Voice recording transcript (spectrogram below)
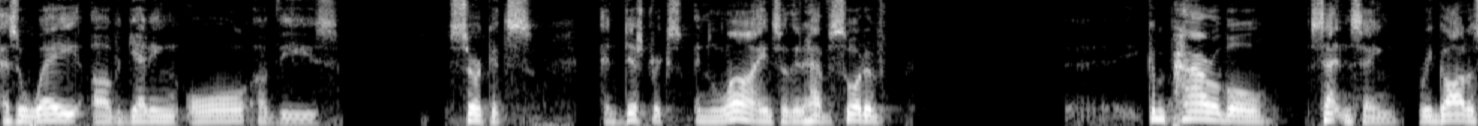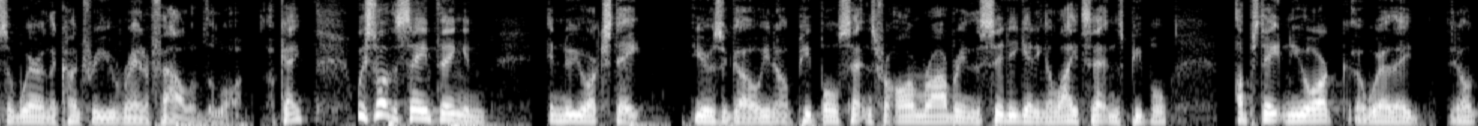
as a way of getting all of these circuits and districts in line so they'd have sort of uh, comparable sentencing regardless of where in the country you ran afoul of the law. Okay? We saw the same thing in, in New York State years ago. You know, people sentenced for armed robbery in the city getting a light sentence. People upstate New York uh, where they you know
